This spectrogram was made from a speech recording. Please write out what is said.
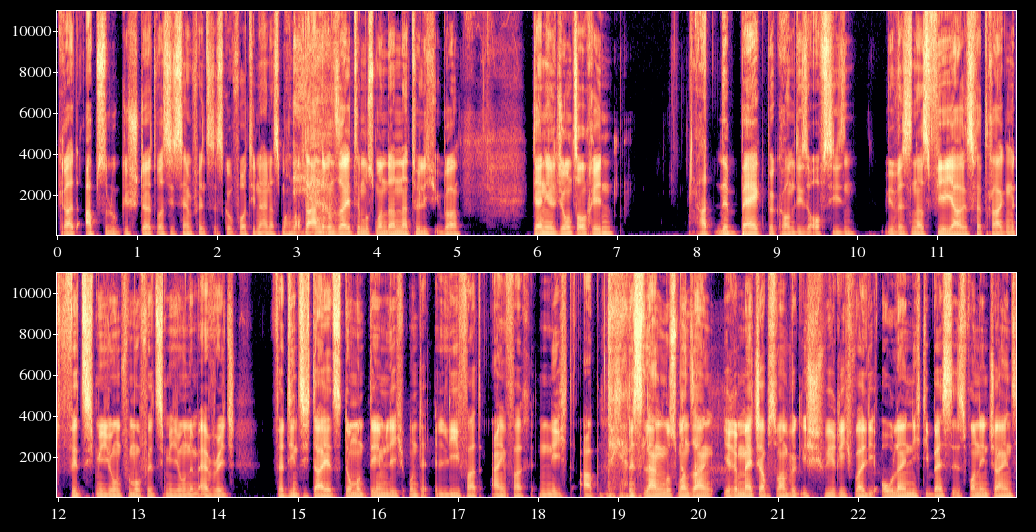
gerade absolut gestört, was die San Francisco 49ers machen. Auf der Ja. anderen Seite muss man dann natürlich über Daniel Jones auch reden. Hat eine Bag bekommen diese Offseason. Wir wissen das, Vierjahresvertrag mit 40 Millionen, 45 Millionen im Average. Verdient sich da jetzt dumm und dämlich und liefert einfach nicht ab. Digga, Bislang muss man sagen, ihre Matchups waren wirklich schwierig, weil die O-Line nicht die beste ist von den Giants.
